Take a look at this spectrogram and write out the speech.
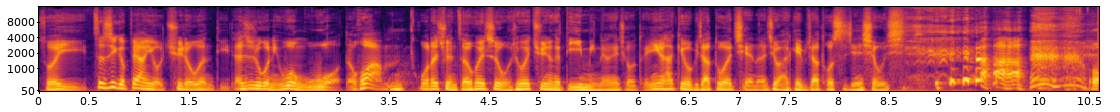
所以这是一个非常有趣的问题，但是如果你问我的话，我的选择会是我就会去那个第一名的那个球队，因为他给我比较多的钱，而且我还可以比较多时间休息。我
